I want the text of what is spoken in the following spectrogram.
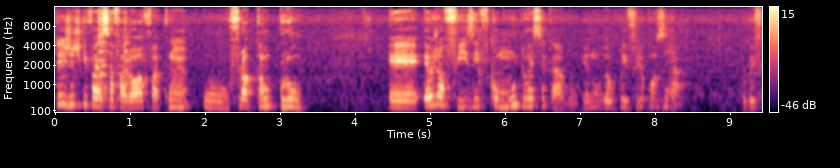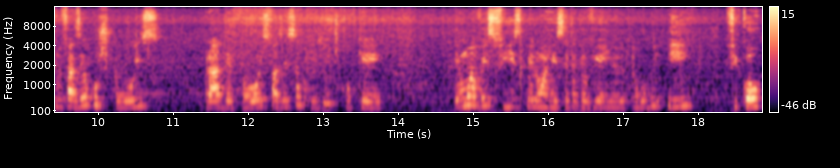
Tem gente que faz essa farofa com o frocão cru. É, eu já fiz e ficou muito ressecado. Eu, não, eu prefiro cozinhar. Eu prefiro fazer o cuscuz pra depois fazer isso aqui, gente. Porque eu uma vez fiz pela uma receita que eu vi aí no YouTube e ficou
